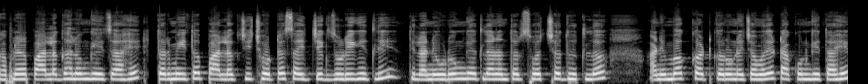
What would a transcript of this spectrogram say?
आपल्याला पालक घालून घ्यायचा आहे. तर मी इथं पालकची छोट्या साईजची एक जुडी घेतली. तिला निवडून घेतल्यानंतर स्वच्छ धुतलं आणि मग कट करून याच्यामध्ये टाकून घेत आहे.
